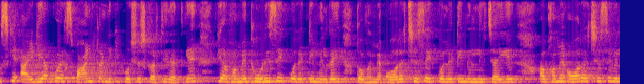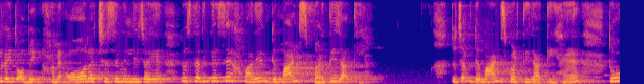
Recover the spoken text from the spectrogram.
उसके आइडिया को एक्सपांड करने की कोशिश करती रहती हैं कि अब हमें थोड़ी सी इक्वलिटी मिल गई तो अब हमें और अच्छे से इक्वलिटी मिलनी चाहिए। अब हमें और अच्छे से मिल गई तो अब हमें और अच्छे से मिलनी चाहिए। तो इस तरीके से हमारे डिमांड्स बढ़ती जाती हैं। तो जब डिमांड्स बढ़ती जाती हैं तो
